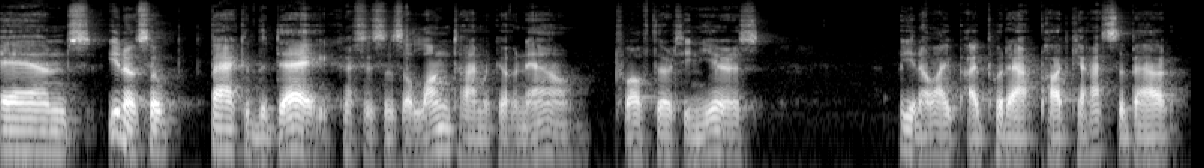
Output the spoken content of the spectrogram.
And, you know, so back in the day, because this is a long time ago now, 12, 13 years, you know, I, I put out podcasts about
